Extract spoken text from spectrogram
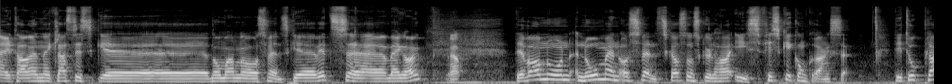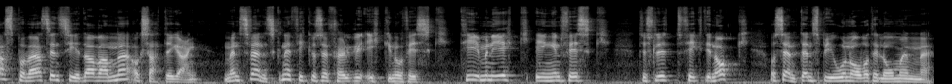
jeg tar en klassisk eh, nordmann og svenske vits eh, med en gang. Ja. Det var noen nordmenn og svensker som skulle ha isfiskekonkurranse. De tok plass på hver sin side av vannet og satte i gang. Men svenskene fikk jo selvfølgelig ikke noe fisk. Timene gikk, ingen fisk. Til slutt fikk de nok og sendte en spion over til nordmennene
